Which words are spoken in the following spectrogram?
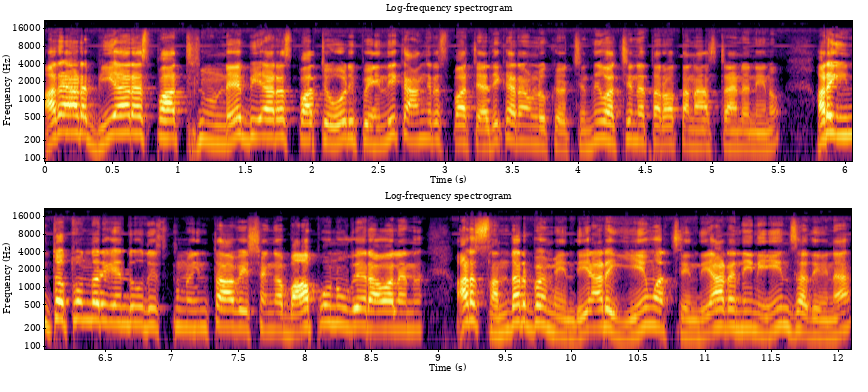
అరే ఆడ బీఆర్ఎస్ పార్టీ ఉండే బీఆర్ఎస్ పార్టీ ఓడిపోయింది కాంగ్రెస్ పార్టీ అధికారంలోకి వచ్చింది వచ్చిన తర్వాత నా స్టాండ్ నేను. అరే ఇంత తొందరగా ఎందుకు తీసుకున్నావు? ఇంత ఆవేశంగా బాపు నువ్వే రావాలని. ఆడ సందర్భం ఏంది? ఆడ ఏం వచ్చింది? ఆడ నేను ఏం చదివినా?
